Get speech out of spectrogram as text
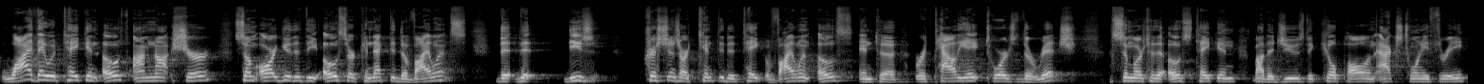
why they would take an oath, I'm not sure. Some argue that the oaths are connected to violence, that, that these Christians are tempted to take violent oaths and to retaliate towards the rich similar to the oaths taken by the Jews to kill Paul in Acts 23.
